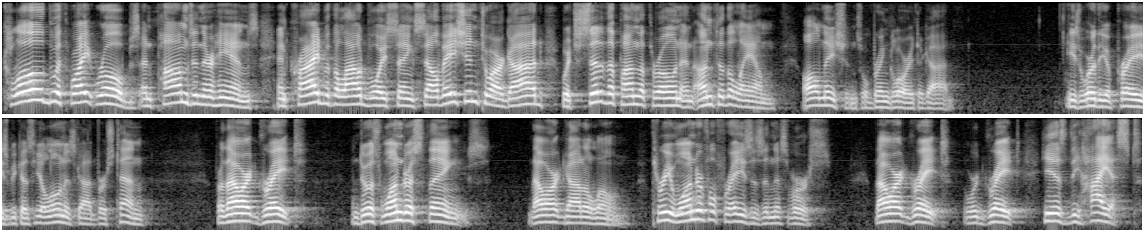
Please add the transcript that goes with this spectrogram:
clothed with white robes and palms in their hands, and cried with a loud voice, saying, Salvation to our God, which sitteth upon the throne, and unto the Lamb all nations will bring glory to God. He's worthy of praise because he alone is God. Verse 10 For thou art great and doest wondrous things. Thou art God alone. Three wonderful phrases in this verse. Thou art great. The word great. He is the highest.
